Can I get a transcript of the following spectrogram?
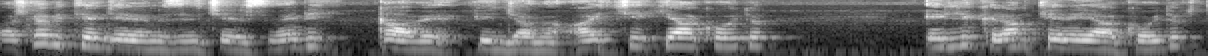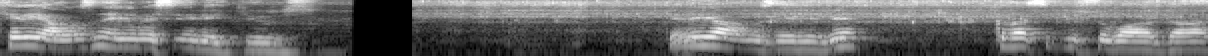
Başka bir tenceremizin içerisine bir kahve fincanı ayçiçek yağı koyduk. 50 gram tereyağı koyduk. Tereyağımızın erimesini bekliyoruz. Tereyağımız eridi. Klasik bir su bardağı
